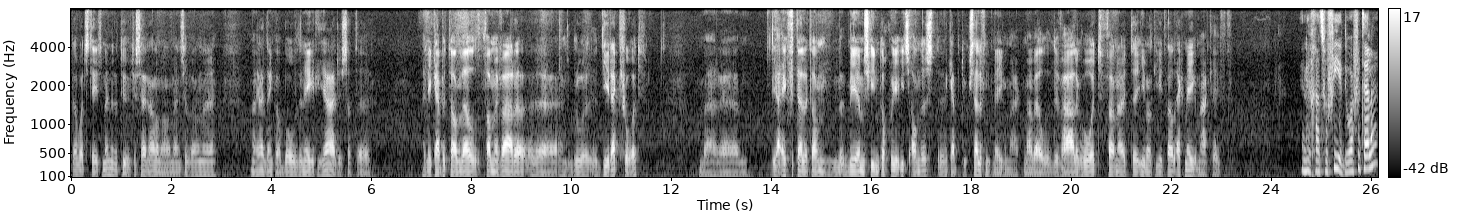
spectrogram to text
dat wordt steeds minder natuurlijk. Er zijn allemaal mensen van, eh, nou ja, ik denk wel boven de 90 jaar. Dus dat, eh, en ik heb het dan wel van mijn vader eh, en zijn broer direct gehoord. Maar ehm, ja, ik vertel het dan weer misschien toch weer iets anders. Ik heb het natuurlijk zelf niet meegemaakt, maar wel de verhalen gehoord vanuit eh, iemand die het wel echt meegemaakt heeft. En nu gaat Sophie het doorvertellen.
